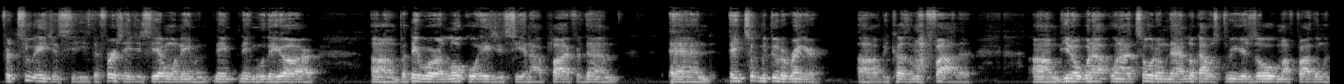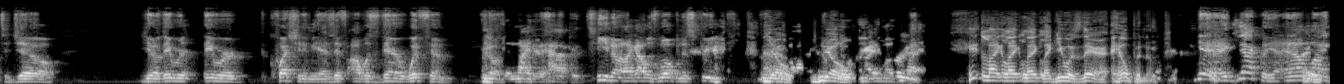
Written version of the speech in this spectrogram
for two agencies. The first agency, I won't name name, name who they are, um, but they were a local agency, and I applied for them, and they took me through the wringer uh, because of my father. Um, you know, when I when I told him that, look, I was three years old, my father went to jail. You know, they were they were questioning me as if I was there with him you know, the night it happened. You know, like I was walking the street. Yo, yo, like like like like you was there helping them. Yeah, exactly. And I'm like,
